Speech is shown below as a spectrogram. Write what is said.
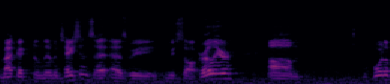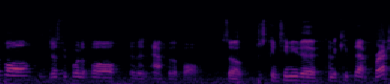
Habakkuk, and Lamentations, as we, we saw earlier. Um, before the fall, just before the fall, and then after the fall. So just continue to kind of keep that fresh.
